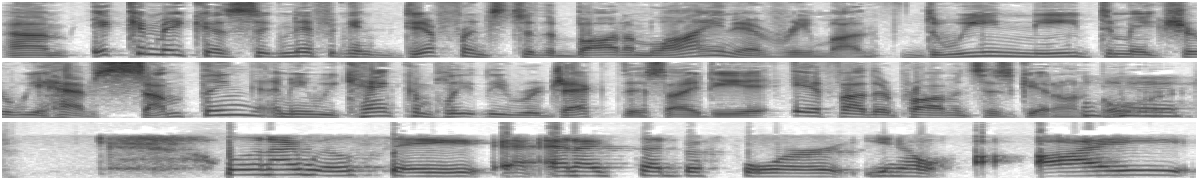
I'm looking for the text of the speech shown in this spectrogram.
um, it can make a significant difference to the bottom line every month. Do we need to make sure we have something? I mean, we can't completely reject this idea if other provinces get on mm-hmm. board. Well, and I will say, and I've said before, you know, I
